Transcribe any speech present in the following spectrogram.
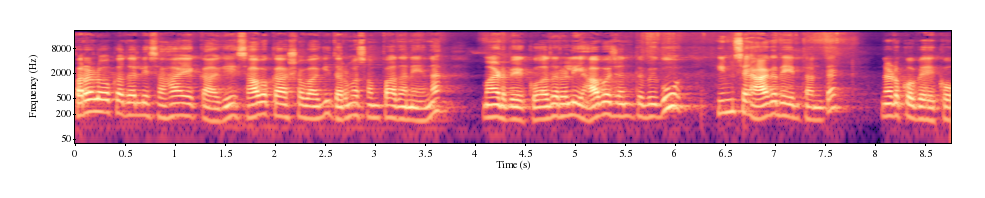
ಪರಲೋಕದಲ್ಲಿ ಸಹಾಯಕ್ಕಾಗಿ, ಸಾವಕಾಶವಾಗಿ ಧರ್ಮ ಸಂಪಾದನೆಯನ್ನು ಮಾಡಬೇಕು. ಅದರಲ್ಲಿ ಯಾವ ಜಂತುವಿಗೂ ಹಿಂಸೆ ಆಗದೇ ಇದ್ದಂತೆ ನಡ್ಕೋಬೇಕು.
